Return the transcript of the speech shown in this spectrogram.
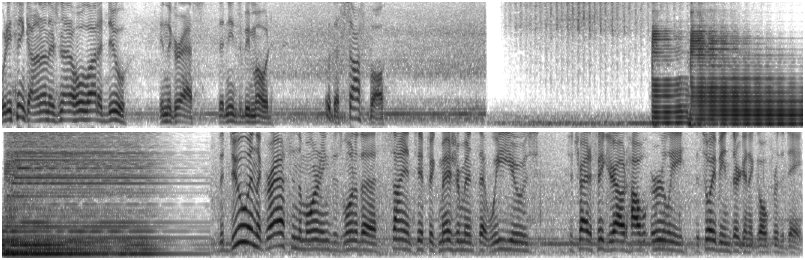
What do you think, Anna? There's not a whole lot of dew in the grass that needs to be mowed. Look, a softball. The dew in the grass in the mornings is one of the scientific measurements that we use to try to figure out how early the soybeans are gonna go for the day.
